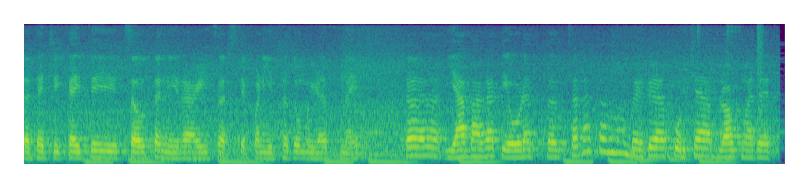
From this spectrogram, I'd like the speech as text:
तर त्याची काही ती चव तर निराळीच असते पण इथं तो मिळत नाही. तर या भागात एवढंच. तर चला तर मग भेटूया पुढच्या ब्लॉगमध्ये.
